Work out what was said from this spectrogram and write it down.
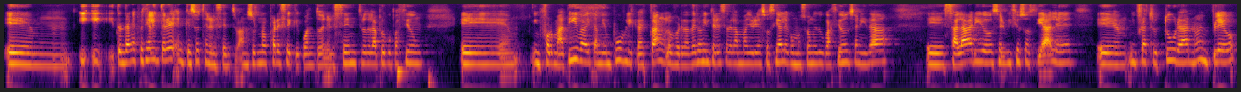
eh, y, tendrán especial interés en que eso esté en el centro. A nosotros nos parece que cuando en el centro de la preocupación eh, informativa y también pública están los verdaderos intereses de las mayorías sociales, como son educación, sanidad, eh, salarios, servicios sociales, infraestructura, ¿no? empleo,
